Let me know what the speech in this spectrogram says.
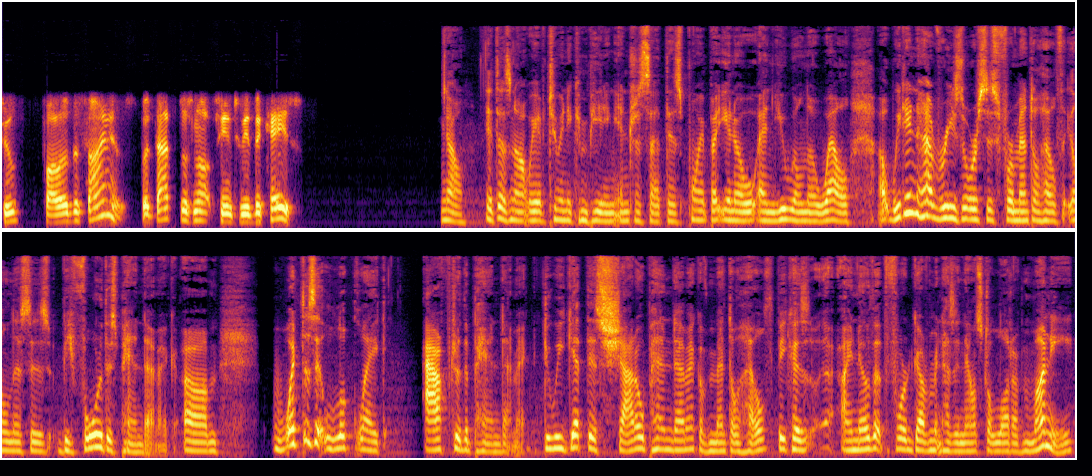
to follow the science. But that does not seem to be the case. No, it does not. We have too many competing interests at this point. But, you know, and you will know well, uh, we didn't have resources for mental health illnesses before this pandemic. Um, what does it look like after the pandemic? Do we get this shadow pandemic of mental health? Because I know that the Ford government has announced a lot of money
